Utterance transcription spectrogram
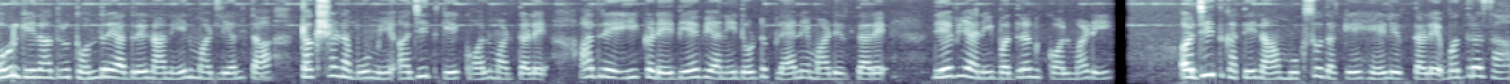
ಅವ್ರಿಗೇನಾದರೂ ತೊಂದರೆ ಆದರೆ ನಾನೇನು ಮಾಡಲಿ ಅಂತ ತಕ್ಷಣ ಭೂಮಿ ಅಜಿತ್ಗೆ ಕಾಲ್ ಮಾಡ್ತಾಳೆ. ಆದರೆ ಈ ಕಡೆ ದೇವ್ಯಾನಿ ದೊಡ್ಡ ಪ್ಲ್ಯಾನೇ ಮಾಡಿರ್ತಾರೆ. ದೇವ್ಯಾನಿ ಭದ್ರನ್ ಕಾಲ್ ಮಾಡಿ, ಅಜಿತ್ ಕಥೆನ ಮುಗಿಸೋದಕ್ಕೆ ಹೇಳಿರ್ತಾಳೆ. ಭದ್ರ ಸಹ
